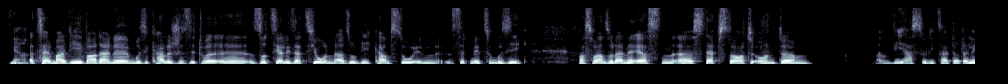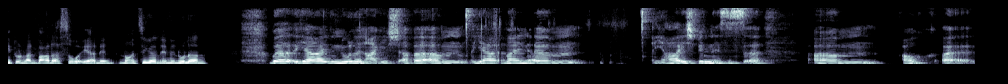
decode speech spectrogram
Ja. Erzähl mal, wie war deine musikalische Situ äh, Sozialisation? Also wie kamst du in Sydney zu Musik? Was waren so deine ersten äh, Steps dort und ähm, wie hast du die Zeit dort erlebt und wann war das so? Eher in den 90ern, in den Nullern? Well, ja, Nullen eigentlich, aber ähm, ja, mein, ähm, ja, ich bin, es ist äh, ähm, auch, äh,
